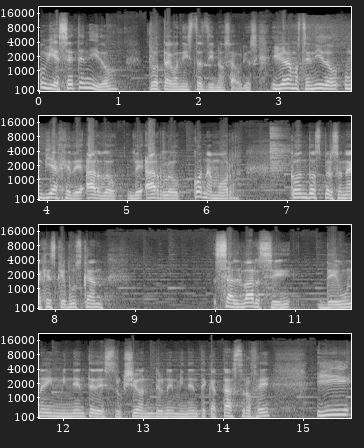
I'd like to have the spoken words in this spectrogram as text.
hubiese tenido protagonistas dinosaurios. Y hubiéramos tenido un viaje de Ardo, de Arlo con amor, con dos personajes que buscan salvarse de una inminente destrucción, de una inminente catástrofe. Y,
